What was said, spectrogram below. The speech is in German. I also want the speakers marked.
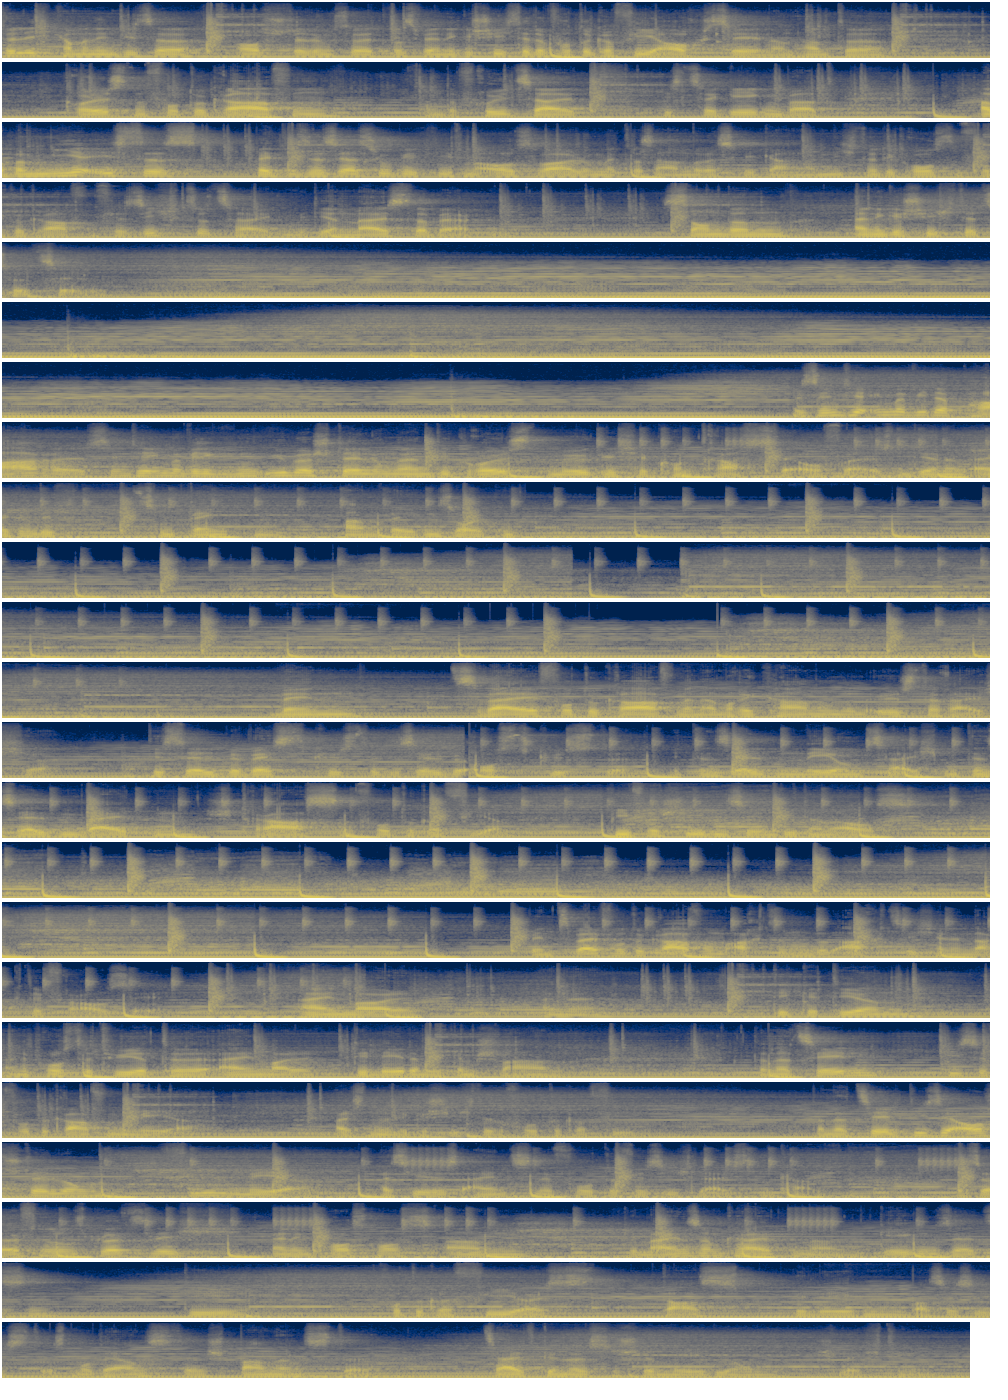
Speaker 1: kann man in dieser Ausstellung so etwas wie eine Geschichte der Fotografie auch sehen, anhand der größten Fotografen von der Frühzeit bis zur Gegenwart. Aber mir ist es bei dieser sehr subjektiven Auswahl um etwas anderes gegangen. Nicht nur die großen Fotografen für sich zu zeigen mit ihren Meisterwerken, sondern eine Geschichte zu erzählen. Es sind hier immer wieder Paare, es sind hier immer wieder Gegenüberstellungen, die größtmögliche Kontraste aufweisen, die einen eigentlich zum Denken anregen sollten. Wenn zwei Fotografen, ein Amerikaner und ein Österreicher, dieselbe Westküste, dieselbe Ostküste, mit denselben Neonzeichen, mit denselben weiten Straßen fotografieren. Wie verschieden sehen die dann aus? Wenn zwei Fotografen um 1880 eine nackte Frau sehen, einmal eine dicke Dirn, eine Prostituierte, einmal die Leder mit dem Schwan, dann erzählen diese Fotografen mehr als nur eine Geschichte der Fotografie. Dann erzählt diese Ausstellung viel mehr, als jedes einzelne Foto für sich leisten kann. Es eröffnet uns plötzlich einen Kosmos an Gemeinsamkeiten, an Gegensätzen, die Fotografie als das belegen, was es ist, das modernste, spannendste, zeitgenössische Medium schlechthin.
